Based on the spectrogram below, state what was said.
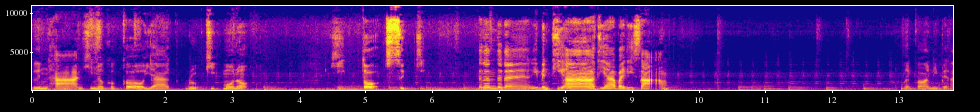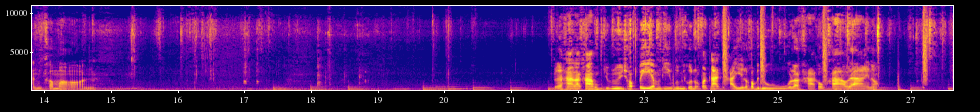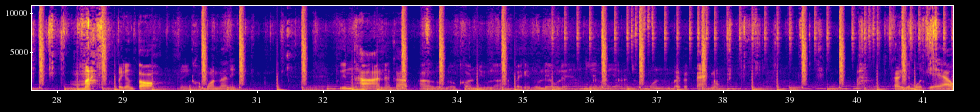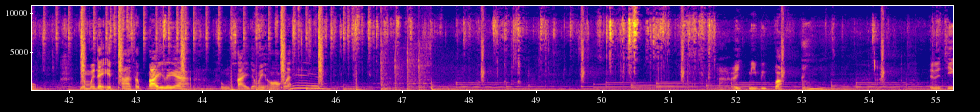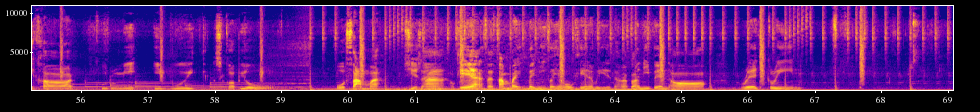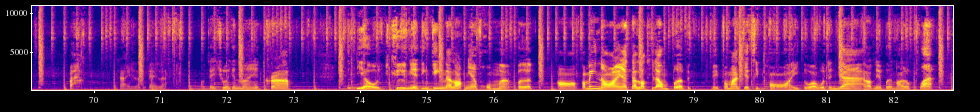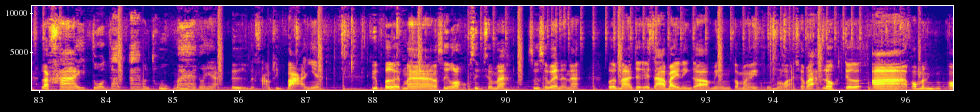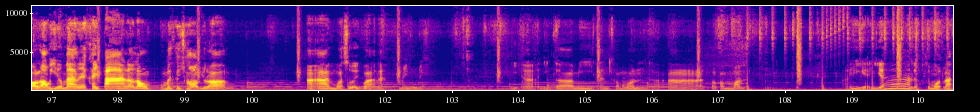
พื้นฐานคิโนโคโกยารุคิโมโนฮิโตสึกิดันดันดันอันนี้เป็น TR TR ใบที่สาม ก็อันนี้เป็นอันคามอนแล้วหาราคาผมจะไปดูช้อปปี้อะบางทีก็มีคนต้องประกาศขายอยู่แล้วก็ไปดูราคาคร่าวๆได้เนาะมา ไปกันต่อเป็นคอมมอนแล้วนี่พื้นฐานนะครับเอาโลคอนอยู่ละไปกันเร็วๆเลย อันนี้อะไรอะอันคอมมอนใบแปลกๆเนาะอะใกล้จะหมดแล้ว ยังไม่ได้ SR สักใบเลยอะสงสัยจะไม่ออกแล้ว เฮ้ย มีบิ๊บบัฟอืม Energy Card คูรุมิอีบุยสกอร์ปิโอโอ้ซ้ำว่ะ CSR โอเคอะแต่ซ้ำใบใบนี้ก็ยังโอเคนะพี่แต่แล้วก็นนี้เป็นออ red green ปะใกล้ละใกล้ละ ใจช่วยกันหน่อยนะครับเดี๋ยวคือเนี่ยจริง ๆ นะล็อตเนี้ยผมอะเปิดอ๋อก็ไม่น้อยนะ แต่ล็อตที่แล้วผมเปิดไปประมาณ 70ห่อไอตัววอเดนย่าล็อตนี้เปิดน้อยเพราะว่า ราคาไอ้ตัวการ์ดอามันถูกมากเลยอะเออสามสิบบาทเนี่ยคือเปิดมาเราซื้อร้อยหกสิบใช่ไหมซื้อเซเว่นอะนะเปิดมาเจอ SR ใบหนึ่งก็ไม่ก็ไม่คุ้มแล้วอะใช่ปะเนอะเจอ R เพราะมันออกแล้วออกเยอะมากเลยไข่ปลาแล้วเราไม่ค่อยชอบอยู่แล้ว RR ผมว่าสวยกว่านะ ไม่รู้ดินี่อ่านี่ก็มีอันคอมมอนกับ R ก็คอมมอนไอ้ยย่าเร็วจะหมดละ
